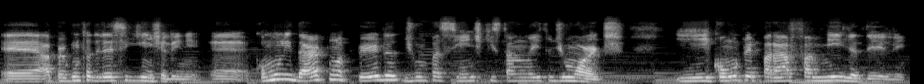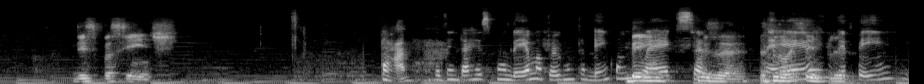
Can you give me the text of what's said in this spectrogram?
É, a pergunta dele é a seguinte, Aline: é, como lidar com a perda de um paciente que está no leito de morte? e como preparar a família dele, desse paciente? Tá, vou tentar responder, é uma pergunta bem complexa. Bem, pois é, né? não é simples. Depende,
